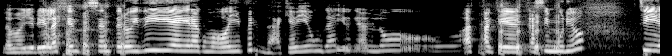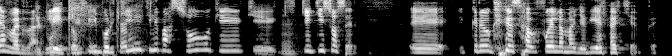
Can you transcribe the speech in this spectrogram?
La mayoría de la gente se enteró hoy día y era como, oye, ¿es verdad que había un gallo que habló hasta que casi murió? Sí, es verdad. ¿Y por Listo. qué? ¿Y por Claro. qué? ¿Qué le pasó? ¿Qué, qué, Mm. qué quiso hacer? Eh, creo que esa fue la mayoría de la gente.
